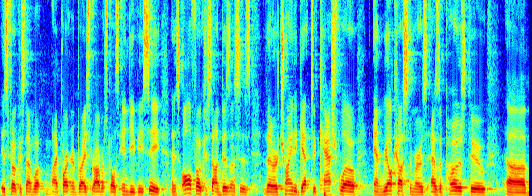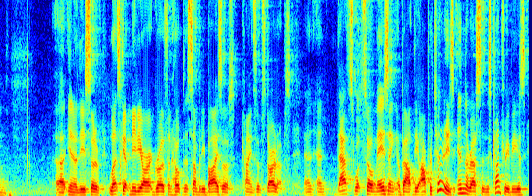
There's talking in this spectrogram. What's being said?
is focused on what my partner Bryce Roberts calls Indie VC, and it's all focused on businesses that are trying to get to cash flow and real customers as opposed to um, uh, you know, these sort of let's get meteoric growth and hope that somebody buys us kinds of startups. And, and that's what's so amazing about the opportunities in the rest of this country because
